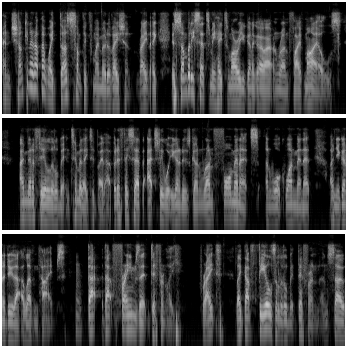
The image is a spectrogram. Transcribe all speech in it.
and chunking it up that way does something for my motivation, right? Like if somebody said to me, "Hey, tomorrow you're going to go out and run five miles," I'm going to feel a little bit intimidated by that. But if they said, actually, what you're going to do is go and run four minutes and walk one minute, and you're going to do that 11 times, Hmm. that that frames it differently, right? Like that feels a little bit different. And so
